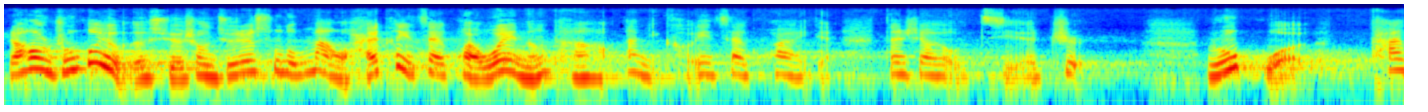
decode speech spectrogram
然后如果有的学生觉得速度慢，我还可以再快，我也能弹好，那你可以再快一点，但是要有节制。如果它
